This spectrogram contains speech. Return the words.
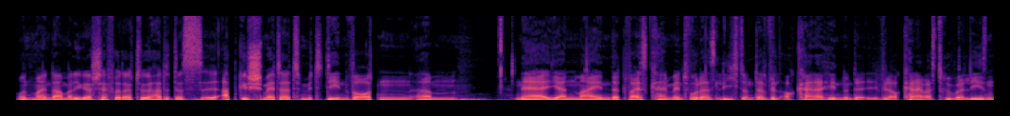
Und mein damaliger Chefredakteur hatte das äh, abgeschmettert mit den Worten, ähm, na, Jan Main, das weiß kein Mensch, wo das liegt und da will auch keiner hin und da will auch keiner was drüber lesen.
